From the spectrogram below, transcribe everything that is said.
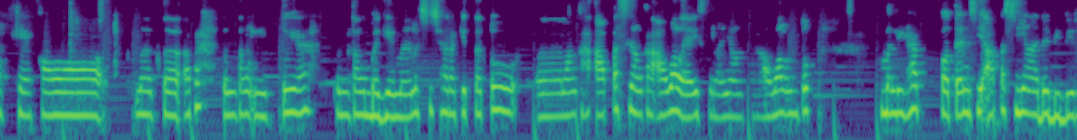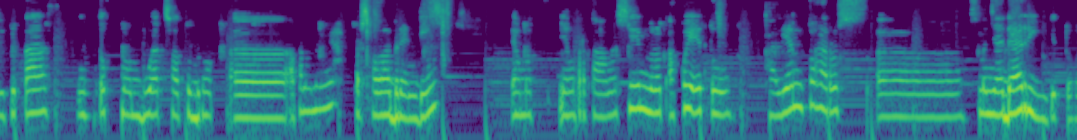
Oke, okay, kalau mata apa tentang itu ya, tentang bagaimana sih cara kita tuh uh, langkah apa sih langkah awal ya istilahnya langkah awal untuk melihat potensi apa sih yang ada di diri kita untuk membuat suatu uh, apa namanya personal branding. Yang yang pertama sih menurut aku yaitu kalian tuh harus uh, menyadari gitu.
